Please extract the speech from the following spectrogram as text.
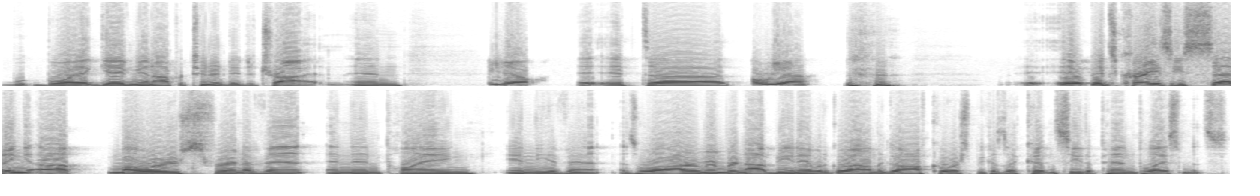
boy, it gave me an opportunity to try it, and You know. it. it uh, Oh yeah. it, it's crazy setting up mowers for an event and then playing in the event as well. I remember not being able to go out on the golf course because I couldn't see the pin placements.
